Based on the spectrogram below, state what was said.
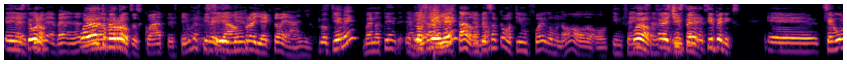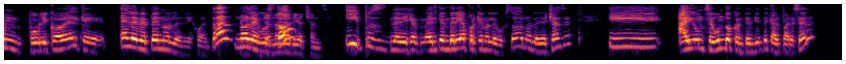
Este, bueno, bueno, Wherever Tomorrow. con sus cuates. Timbers tiene Sí, ya que- un proyecto de años. ¿lo tiene? Bueno, tiene, ¿Lo empezó- tiene? Ahí ¿no? Empezó como Team Fuego, ¿no? O, o Team Fénix. Bueno, el chiste, Phoenix. Team Phoenix. Eh, según publicó él, que LVP no le dejó entrar, no le Que gustó. No le dio chance. Y pues le dije, entendería por qué no le gustó, no le dio chance. Y hay un segundo contendiente que al parecer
